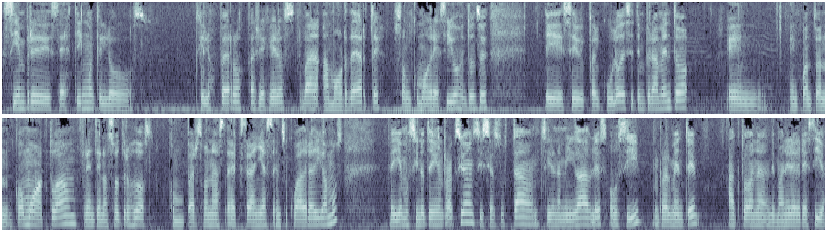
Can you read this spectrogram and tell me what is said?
siempre se estigma que los que los perros callejeros van a morderte, son como agresivos, entonces eh, se calculó ese temperamento en, en cuanto a cómo actuaban frente a nosotros dos, como personas extrañas en su cuadra, digamos. Veíamos si no tenían reacción, si se asustaban, si eran amigables o si realmente actuaban de manera agresiva.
